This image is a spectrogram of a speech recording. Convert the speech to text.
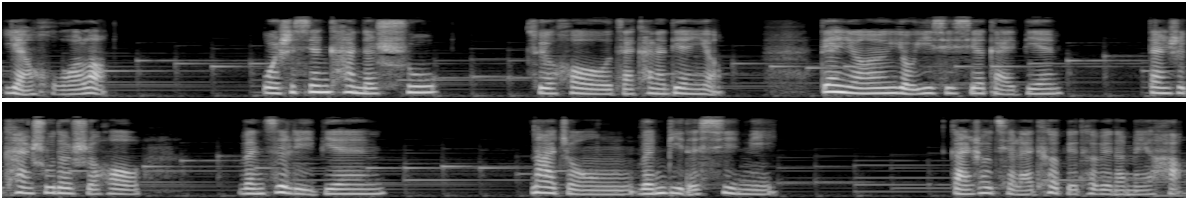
演活了。我是先看的书，最后再看的电影。电影有一些些改编，但是看书的时候，文字里边那种文笔的细腻，感受起来特别特别的美好。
